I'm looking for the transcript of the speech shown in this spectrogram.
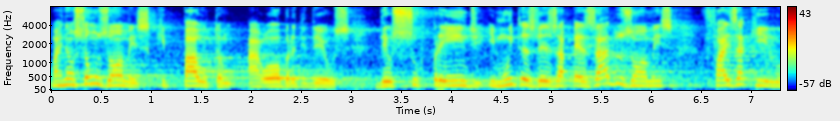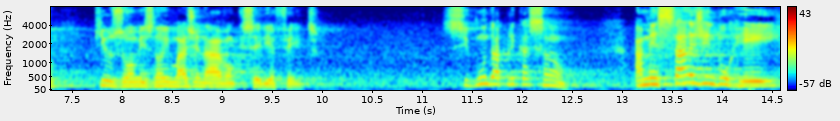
mas não são os homens que pautam a obra de Deus. Deus surpreende e muitas vezes, apesar dos homens, faz aquilo que os homens não imaginavam que seria feito. Segunda aplicação, a mensagem do rei,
